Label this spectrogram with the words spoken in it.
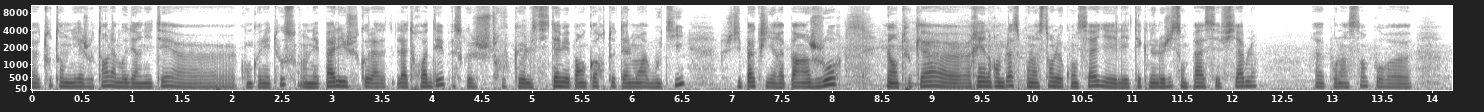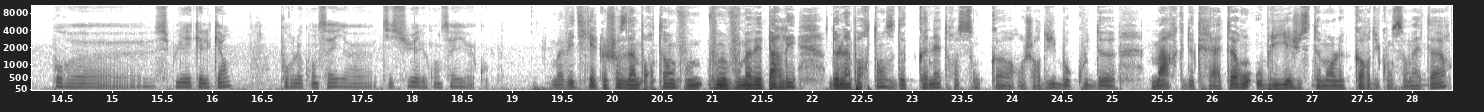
Euh, tout en y ajoutant la modernité euh, qu'on connaît tous. On n'est pas allé jusqu'à la, 3D parce que je trouve que le système n'est pas encore totalement abouti. Je ne dis pas que je n'irai pas un jour, mais en tout cas, euh, rien ne remplace pour l'instant le conseil et les technologies ne sont pas assez fiables pour l'instant pour, pour suppléer quelqu'un pour le conseil tissu et le conseil coupe. Vous m'avez dit quelque chose d'important. Vous, m'avez parlé de l'importance de connaître son corps. Aujourd'hui, beaucoup de marques, de créateurs ont oublié justement le corps du consommateur.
